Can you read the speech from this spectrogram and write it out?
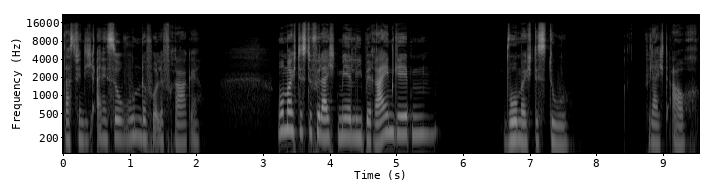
Das finde ich eine so wundervolle Frage. Wo möchtest du vielleicht mehr Liebe reingeben? Wo möchtest du vielleicht auch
